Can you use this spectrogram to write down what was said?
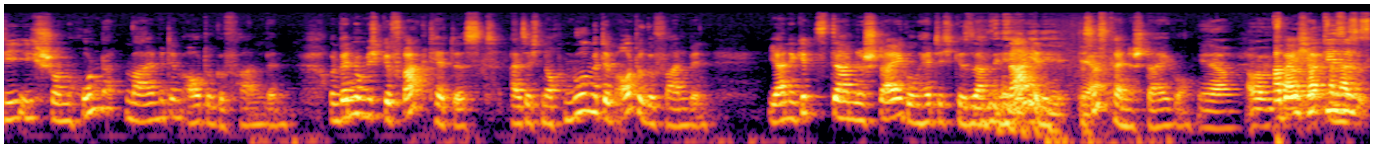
die ich schon hundertmal mit dem Auto gefahren bin. Und wenn du mich gefragt hättest, als ich noch nur mit dem Auto gefahren bin, Jane, gibt es da eine Steigung? Hätte ich gesagt, nee, nein, das ja. ist keine Steigung. Ja, aber, aber ich habe dieses,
